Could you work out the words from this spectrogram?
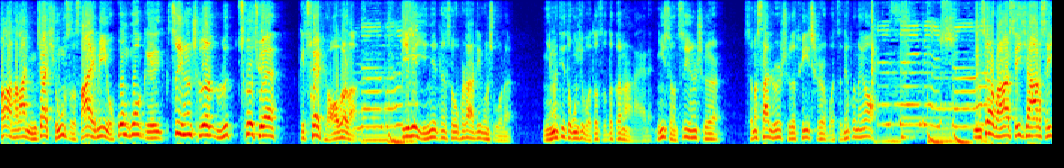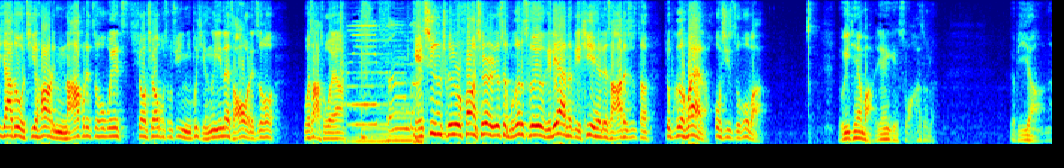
操他妈，你家穷死，啥也没有，咣咣给自行车轮车圈给踹瓢瓢了。因为人家那收破烂地方说了，你们的东西我都知道搁哪来的。你整自行车什么三轮车、推车，我指定不能要。你这玩意儿谁家的谁家都有记号的，你拿回来之后我也销销不出去，你不行啊。人来找我了之后，我咋说呀？给自行车又放气儿，又是摩托车又给链子给卸下来啥的，就整就破坏了。后期之后吧。有一天晚上让人给抓住了，个逼样的，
